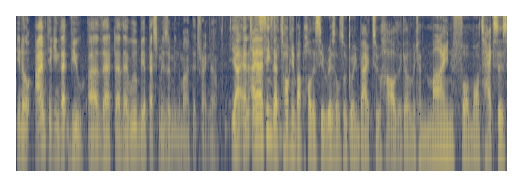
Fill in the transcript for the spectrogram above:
you know, I'm taking that view uh, that uh, there will be a pessimism in the markets right now. Yeah, in and I I think that talking about policy risk, also going back to how the government can mine for more taxes,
